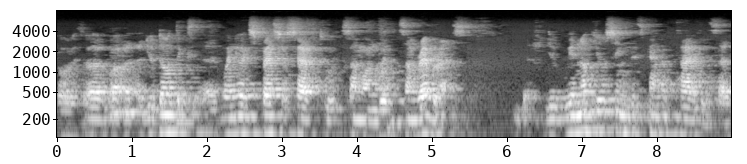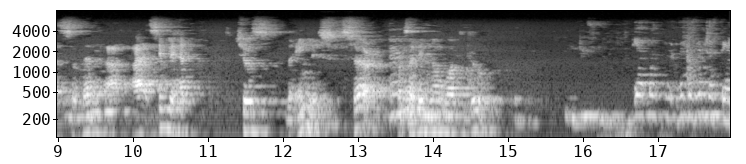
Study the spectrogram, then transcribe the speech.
or, uh, you don't ex- uh, when you express yourself to someone with some reverence. You, we're not using this kind of titles as so then I, I simply had to choose the English sir because I didn't know what to do. Yeah, but this is interesting.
